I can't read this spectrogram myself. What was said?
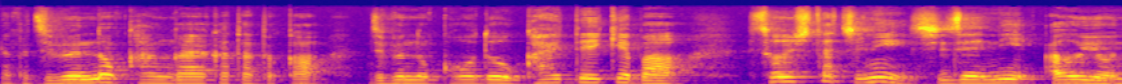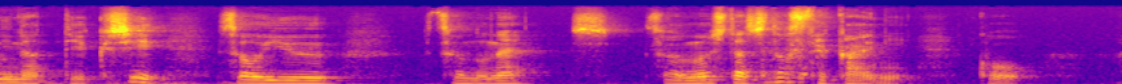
なんか自分の考え方とか自分の行動を変えていけばそういう人たちに自然に会うようになっていくしそういうそのねその人たちの世界にこう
